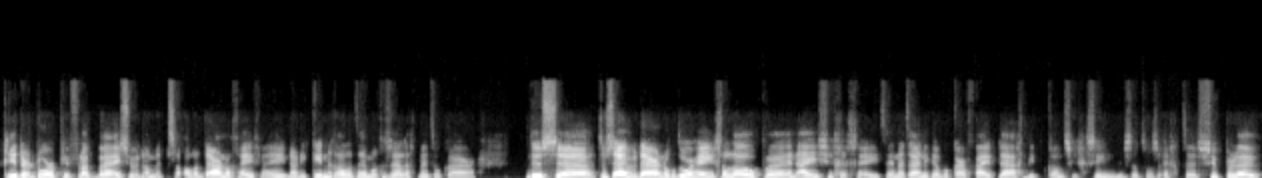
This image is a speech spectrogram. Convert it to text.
ridderdorpje vlakbij. Zullen we dan met z'n allen daar nog even heen? Nou, die kinderen hadden het helemaal gezellig met elkaar. Dus uh, toen zijn we daar nog doorheen gelopen en ijsje gegeten. En uiteindelijk hebben we elkaar vijf dagen die vakantie gezien. Dus dat was echt uh, superleuk.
